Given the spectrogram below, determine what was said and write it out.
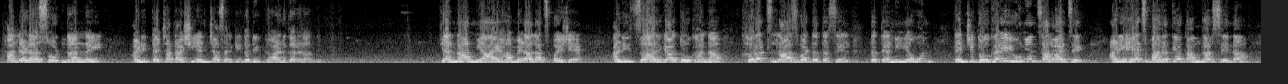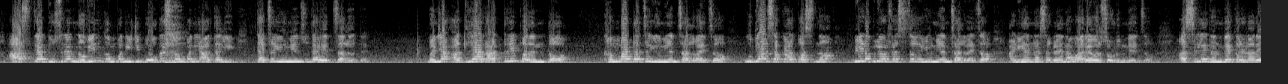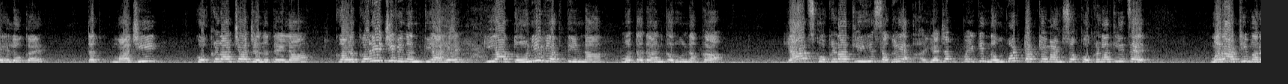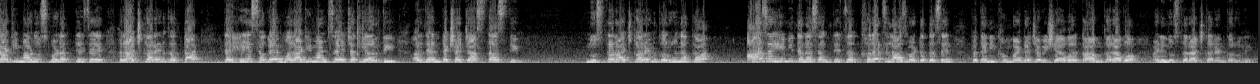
हा लढा सोडणार नाही आणि त्याच्यात अशी यांच्यासारखी कधी घाण करणार नाही. यांना न्याय हा मिळालाच पाहिजे आणि जर या दोघांना खरंच लाज वाटत असेल तर त्यांनी येऊन त्यांची दोघंही युनियन चालवायचे. आणि हेच भारतीय कामगार सेना आज त्या दुसऱ्या नवीन कंपनीची बोगस कंपनी आत आली त्याचं युनियन सुद्धा हेच चालवत आहे. म्हणजे आदल्या रात्रीपर्यंत खंबाटाचं युनियन चालवायचं उद्या सकाळपासनं बी डब्ल्यू एफ एसचं युनियन चालवायचं आणि यांना सगळ्यांना वाऱ्यावर सोडून द्यायचं. असले धंदे करणारे हे लोक आहेत. तर माझी कोकणाच्या जनतेला कळकळीची विनंती आहे की या दोन्ही व्यक्तींना मतदान करू नका. याच कोकणातली ही सगळी याच्यापैकी नव्वद टक्के माणसं कोकणातलीच आहेत. मराठी मराठी माणूस म्हणत ते जे राजकारण करतात तर हे सगळे मराठी माणसं याच्यातली अर्धी अर्ध्यांपेक्षा जास्त असतील. नुसतं राजकारण करू नका. आजही मी त्यांना सांगते जर खरंच लाज वाटत असेल तर त्यांनी खंबाटाच्या विषयावर काम करावं आणि नुसतं राजकारण करू नये.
